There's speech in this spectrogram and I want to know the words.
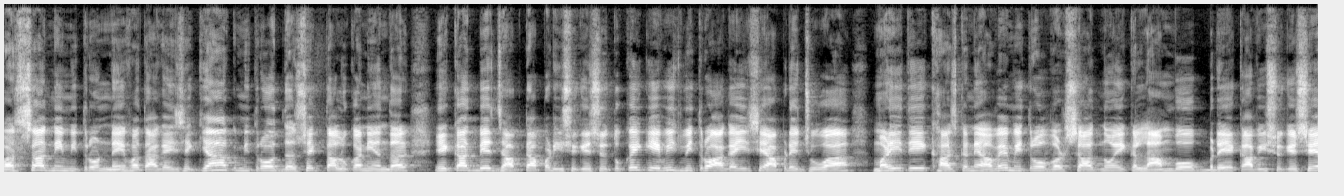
વરસાદની મિત્રો નહીવત ગઈ છે. ક્યાંક મિત્રો દસેક તાલુકાની અંદર એકાદ બે ઝાપટા પડી શકે છે. તો કંઈક એવી જ મિત્રો આગાહી છે આપણે જોવા મળી હતી. ખાસ કરીને હવે મિત્રો વરસાદનો એક લાંબો બ્રેક આવી શકે છે.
